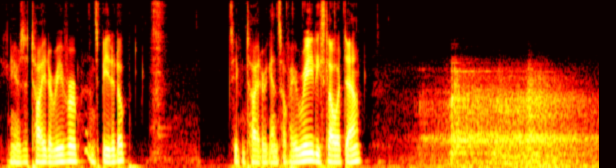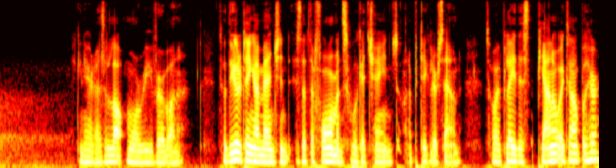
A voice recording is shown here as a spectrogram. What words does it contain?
You can hear it's a tighter reverb and speed it up. It's even tighter again. So if I really slow it down, you can hear there's a lot more reverb on it. So the other thing I mentioned is that the formants will get changed on a particular sound. So I play this piano example here.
